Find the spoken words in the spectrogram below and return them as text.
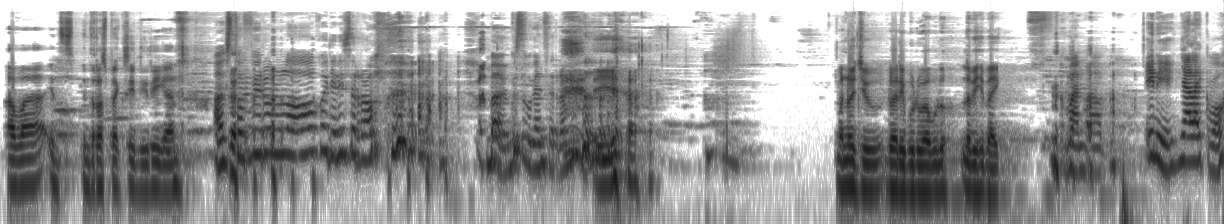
apa introspeksi diri kan. Astagfirullah, kok jadi serem. Bagus bukan serem. iya. Menuju 2020 lebih baik. Mantap. Ini nyalek po.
